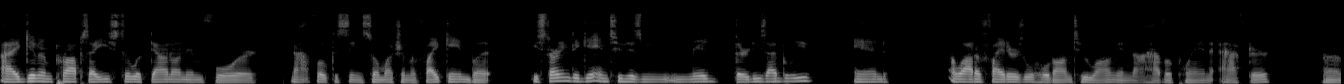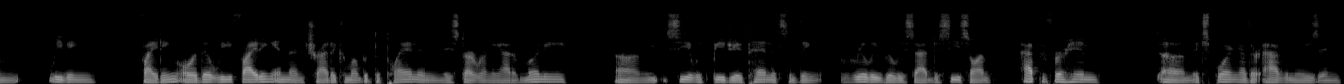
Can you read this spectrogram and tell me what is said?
I give him props. I used to look down on him for not focusing so much on the fight game, but he's starting to get into his mid 30s, I believe, and a lot of fighters will hold on too long and not have a plan after um, leaving fighting, or they'll leave fighting and then try to come up with the plan and they start running out of money. Um, you see it with BJ Penn. It's something really, really sad to see. So I'm happy for him um, exploring other avenues and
